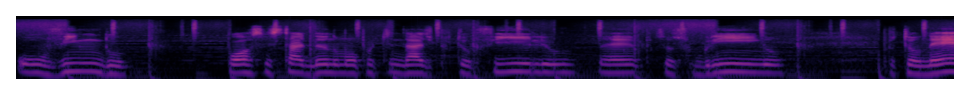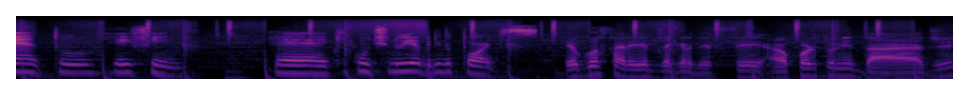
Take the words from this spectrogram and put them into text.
ouvindo possam estar dando uma oportunidade para o teu filho, né, para o teu sobrinho, para o teu neto, enfim, é, que continue abrindo portas. Eu gostaria de agradecer a oportunidade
